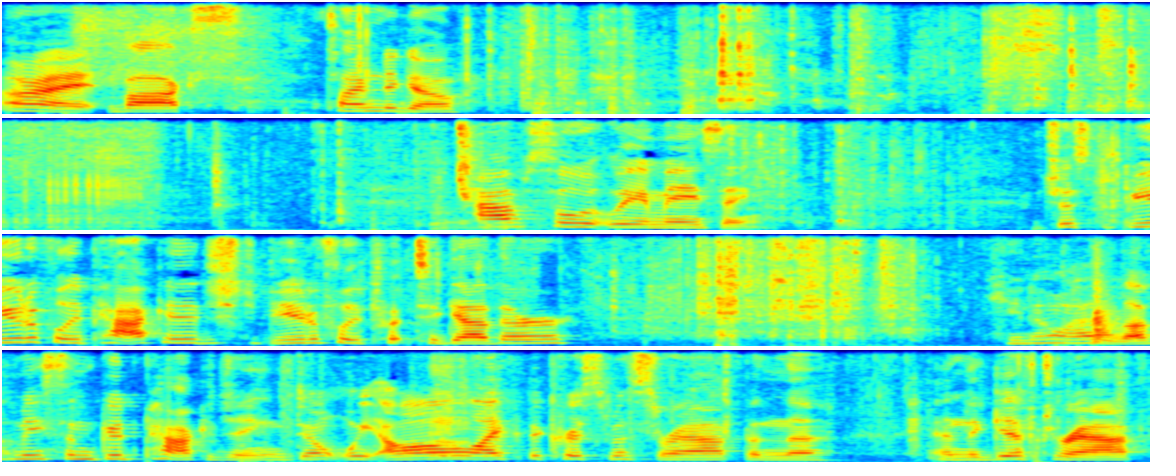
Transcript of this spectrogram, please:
All right, box. Time to go. Absolutely amazing. Just beautifully packaged, beautifully put together. You know, I love me some good packaging. Don't we all like the Christmas wrap and the and the gift wrap?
